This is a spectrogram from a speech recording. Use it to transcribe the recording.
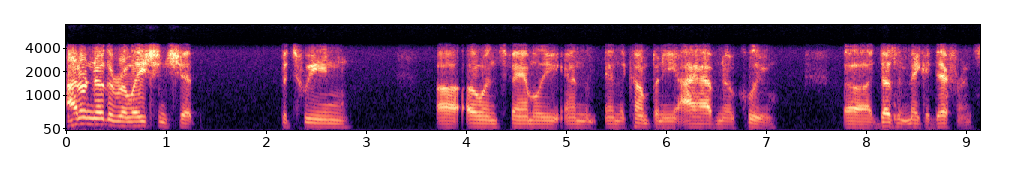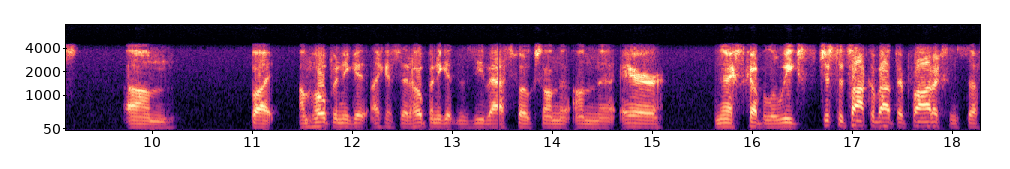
I don't know the relationship between uh, Owen's family and the, and the company. I have no clue. Uh, it doesn't make a difference. Um, but I'm hoping to get, like I said, hoping to get the ZeeBaas folks on the on the air the next couple of weeks, just to talk about their products and stuff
